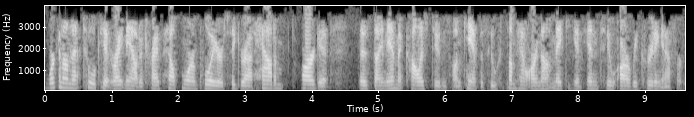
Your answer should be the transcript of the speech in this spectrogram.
working on that toolkit right now to try to help more employers figure out how to target those dynamic college students on campus who somehow are not making it into our recruiting efforts.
